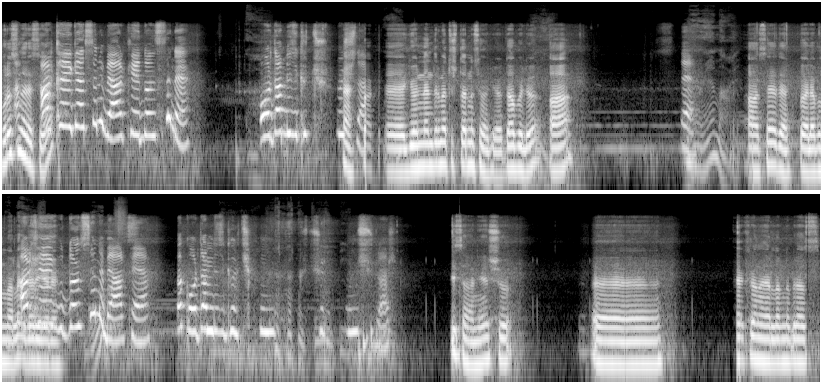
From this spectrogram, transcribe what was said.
Burası neresi ya? Arkaya gelsene bir arkaya dönsene. Oradan bizi Heh, küçültmüşler. bak e, yönlendirme tuşlarını söylüyor. W, A, De. A, S, D. Böyle bunlarla ileri Arkaya geri. bir dönsene bir arkaya. Bak oradan bizi küçültmüş- küçültmüşler. Bir saniye şu eee, ekran ayarlarını biraz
